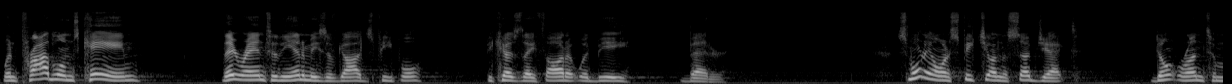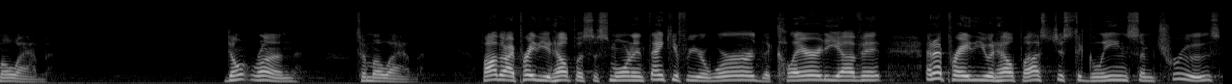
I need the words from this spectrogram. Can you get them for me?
When problems came, they ran to the enemies of God's people because they thought it would be better. This morning, I want to speak to you on the subject don't run to Moab. Don't run to Moab. Father, I pray that you'd help us this morning. Thank you for your word, the clarity of it. And I pray that you would help us just to glean some truths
